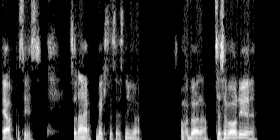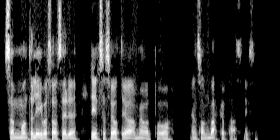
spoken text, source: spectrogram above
Ja, precis. Så nej, Mexes är snyggare. Om vi börjar där. Sen så var det ju, som Montolivo sa, så är det, det är inte så svårt att göra mål på en sån vacker pass. Liksom.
